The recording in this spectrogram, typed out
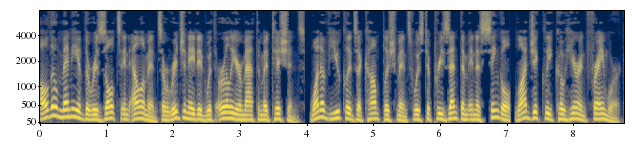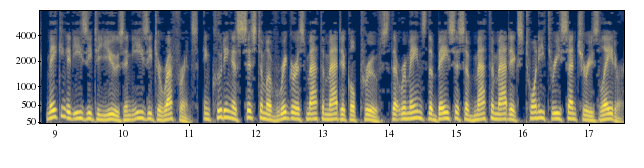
Although many of the results in Elements originated with earlier mathematicians, one of Euclid's accomplishments was to present them in a single, logically coherent framework, making it easy to use and easy to reference, including a system of rigorous mathematical proofs that remains the basis of mathematics 23 centuries later.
